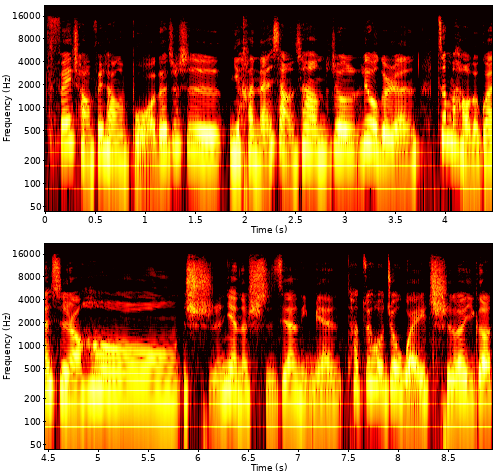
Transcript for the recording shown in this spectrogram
非常、非常的薄的，就是你很难想象，就六个人这么好的关系，然后十年的时间里面，他最后就维持了一个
